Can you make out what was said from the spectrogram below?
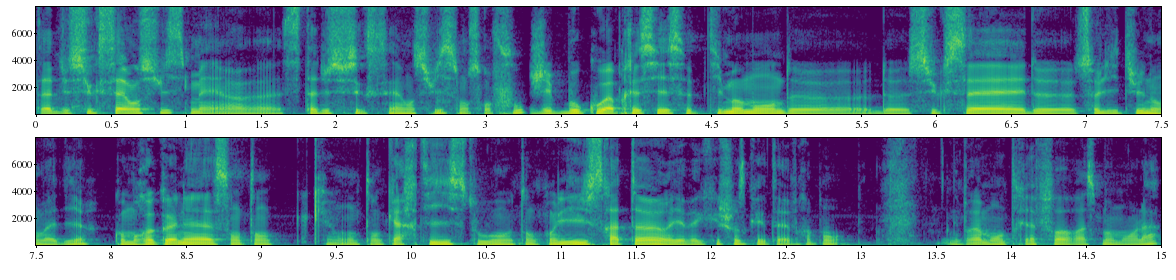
Tu as du succès en Suisse, mais euh, si tu as du succès en Suisse, on s'en fout. J'ai beaucoup apprécié ce petit moment de, de, succès et de solitude, on va dire. Qu'on me reconnaisse en tant qu'artiste ou en tant qu'illustrateur, il y avait quelque chose qui était vraiment vraiment très fort à ce moment-là.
